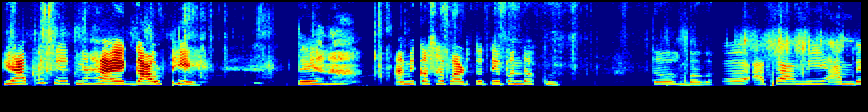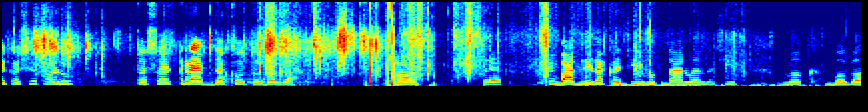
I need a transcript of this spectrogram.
हे हापूस येत ना हा एक गावठी आहे. ते ना आम्ही कसा पाडतो ते पण दाखवू. तर बघा. आता आम्ही आंबे कसे काढू तसा ट्रॅप दाखवतो बघा. हा ट्रॅप ती बादली टाकायची मग तार बांधायची मग बघा.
